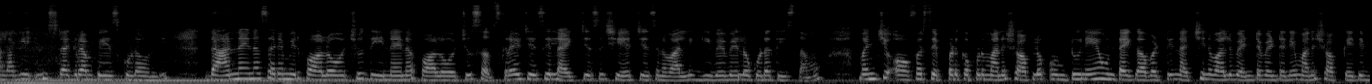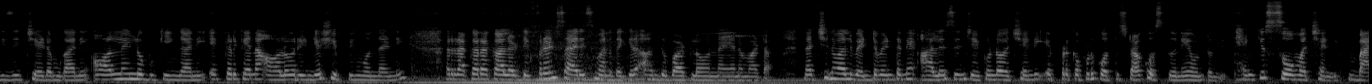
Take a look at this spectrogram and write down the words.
అలాగే ఇన్స్టాగ్రామ్ పేజ్ కూడా ఉంది. దాన్నైనా సరే మీరు ఫాలో అవ్వచ్చు దీన్నైనా ఫాలో అవ్వచ్చు. సబ్స్క్రైబ్ చేసి లైక్ చేసి షేర్ చేసిన వాళ్ళని గివ్ అవేలో కూడా తీస్తాము. మంచి ఆఫర్స్ ఎప్పటికప్పుడు మన షాప్లో ఉంటూనే ఉంటాయి కాబట్టి నచ్చిన వాళ్ళు వెంట వెంటనే మన షాప్కి అయితే విజిట్ చేయడం కానీ ఆన్లైన్లో బుకింగ్ కానీ ఎక్కడికైనా ఆల్ ఓవర్ ఇండియా షిప్పింగ్ ఉందండి. రకరకాల డిఫరెంట్ శారీస్ మన దగ్గర అందుబాటులో ఉన్నాయన్నమాట. నచ్చిన వాళ్ళు వెంట వెంటనే ఆలస్యం చేయకుండా వచ్చేయండి. ఎప్పటికప్పుడు కొత్త స్టాక్ వస్తూనే ఉంటుంది. థ్యాంక్ యూ సో మచ్ అండి. బాయ్.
